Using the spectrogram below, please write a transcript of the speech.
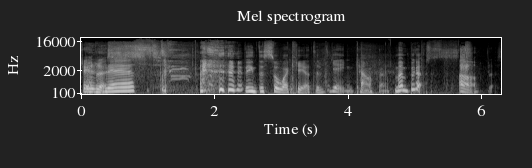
tre. Bröst. Det är inte så kreativt gäng kanske. Men bröst. Ja, bröst.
